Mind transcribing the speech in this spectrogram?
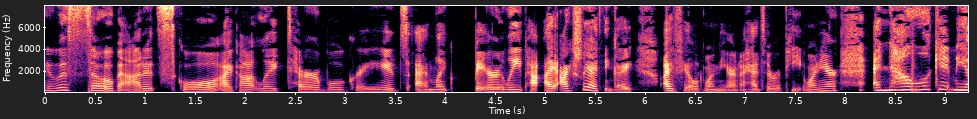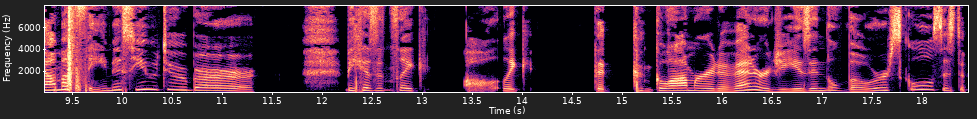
I was so bad at school. I got like terrible grades and like barely passed. I actually, I think I, I failed one year and I had to repeat one year. And now look at me. I'm a famous YouTuber because it's like all like the conglomerate of energy is in the lower school system,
